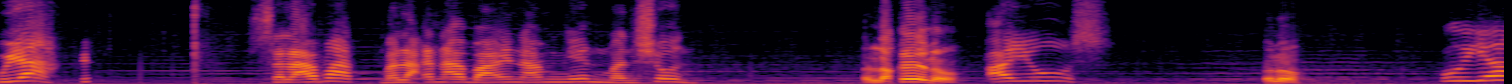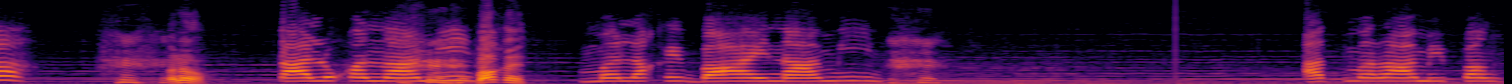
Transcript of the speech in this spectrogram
Kuya, salamat. Malaki na bahay namin ngayon, mansyon. Ang laki, no? Ayos. Ano? Kuya, Ano? talo ka namin. Bakit? Malaki bahay namin. At marami pang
